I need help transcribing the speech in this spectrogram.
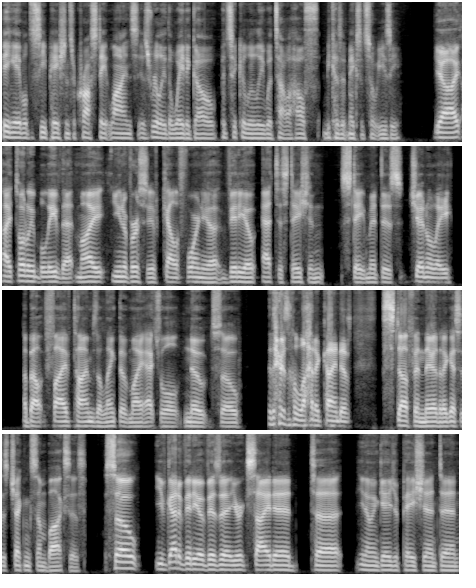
being able to see patients across state lines is really the way to go, particularly with telehealth, because it makes it so easy. Yeah, I, I totally believe that. My University of California video attestation statement is generally about five times the length of my actual note. So there's a lot of kind of stuff in there that I guess is checking some boxes. So you've got a video visit, you're excited to, you know, engage a patient and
